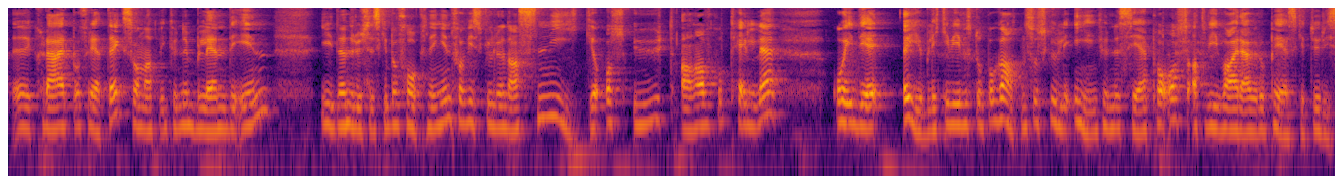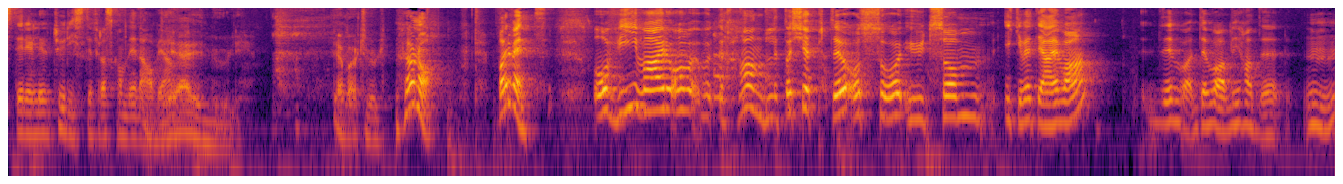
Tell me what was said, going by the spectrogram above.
eh, klær på Fretex, sånn at vi kunne blende inn i den russiske befolkningen. For vi skulle da snike oss ut av hotellet. Og i det øyeblikket vi sto på gaten, så skulle ingen kunne se på oss at vi var europeiske turister eller turister fra Skandinavia. Det er umulig. Det er bare tull. Hør nå. Bare vent. Og vi var og handlet og kjøpte og så ut som ikke vet jeg hva. Det var, det var Vi hadde mm,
